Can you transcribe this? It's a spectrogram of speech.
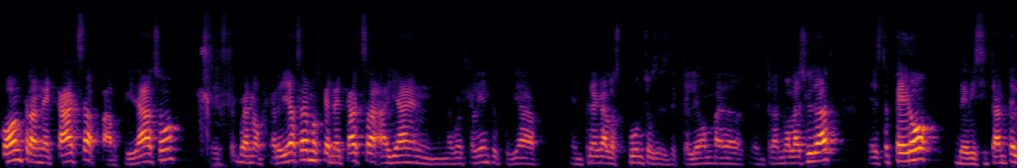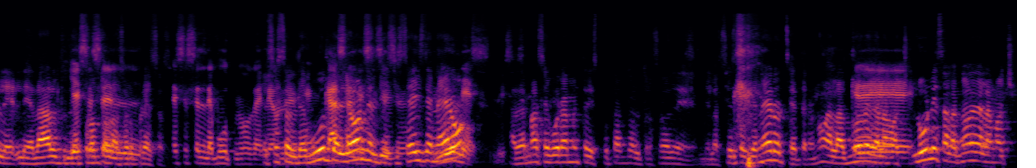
contra Necaxa, partidazo. Este, bueno, pero ya sabemos que Necaxa allá en Aguascalientes, pues ya entrega los puntos desde que León va entrando a la ciudad, este, pero de visitante le, da de pronto las sorpresas. Ese es el debut, ¿no? De León, ese es el debut de León el 16 de enero, además seguramente disputando el trofeo de, las fiestas de enero, etcétera, ¿no? A las 9 de la noche, lunes a las 9 de la noche.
